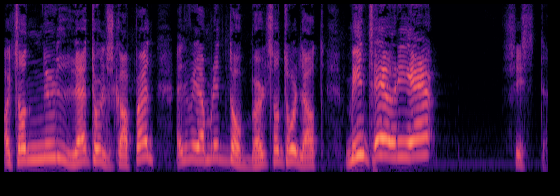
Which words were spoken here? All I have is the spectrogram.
Altså nulle tullskapen? Eller vil de bli dobbelt så tullete? Min teori er siste.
